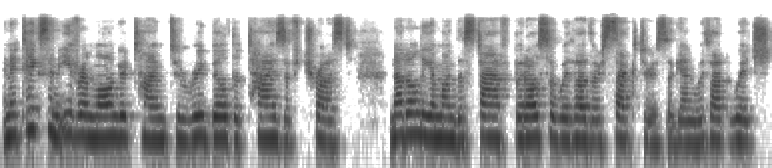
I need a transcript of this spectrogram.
and it takes an even longer time to rebuild the ties of trust, not only among the staff, but also with other sectors, again, without which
